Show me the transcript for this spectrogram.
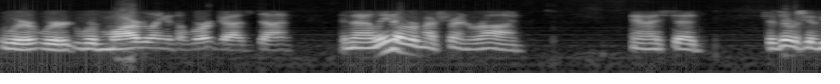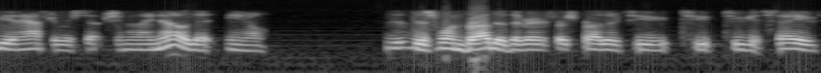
we're we're we're marveling at the work God's done. And then I leaned over to my friend Ron, and I said, because there was going to be an after reception, and I know that you know th- this one brother, the very first brother to to to get saved,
